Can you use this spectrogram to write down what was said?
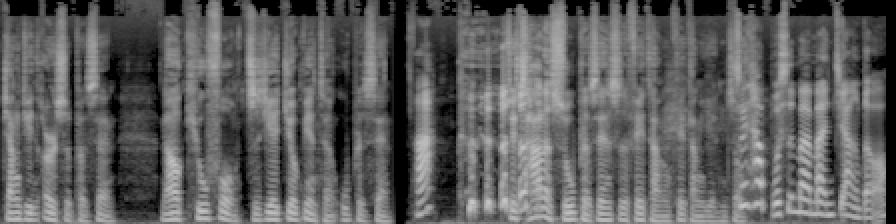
将近二十 percent，然后 Q four 直接就变成五 percent 啊。所以差了十五 percent 是非常非常严重，所以它不是慢慢降的哦，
